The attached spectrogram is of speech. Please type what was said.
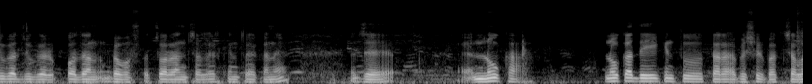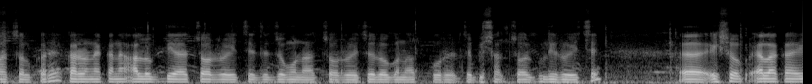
যোগাযোগের প্রধান ব্যবস্থা চরাঞ্চলের কিন্তু এখানে যে নৌকা নৌকা দিয়েই কিন্তু তারা বেশিরভাগ চলাচল করে। কারণ এখানে আলোক দেওয়া চর রয়েছে, যে যমুনা চর রয়েছে রঘুনাথপুরের যে বিশাল চরগুলি রয়েছে এইসব এলাকায়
